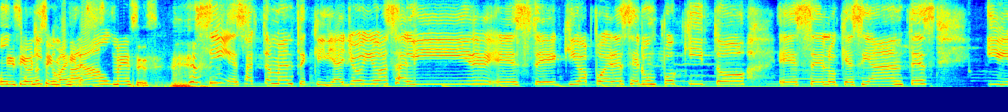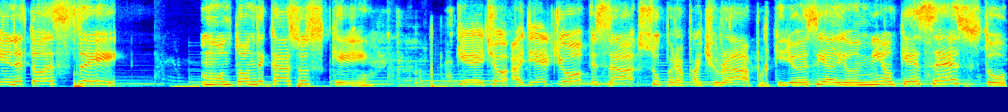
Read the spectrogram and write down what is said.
un sí, uno se imaginaba meses. Sí, exactamente, que ya yo iba a salir, este, que iba a poder hacer un poquito este, lo que hacía antes y viene todo este montón de casos que, que de hecho ayer yo estaba súper apachurrada porque yo decía, Dios mío, ¿qué es esto?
